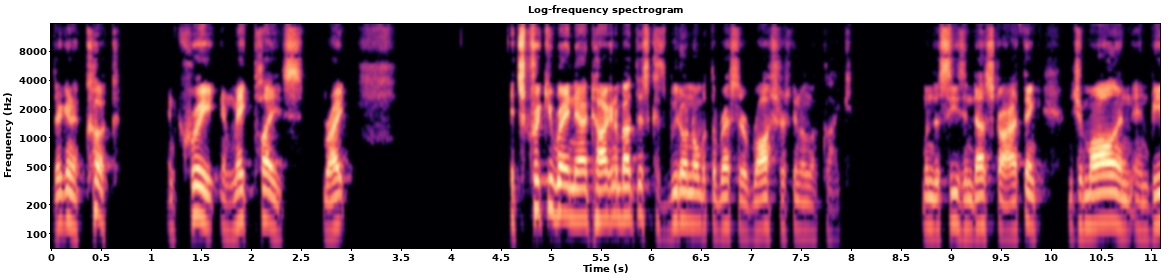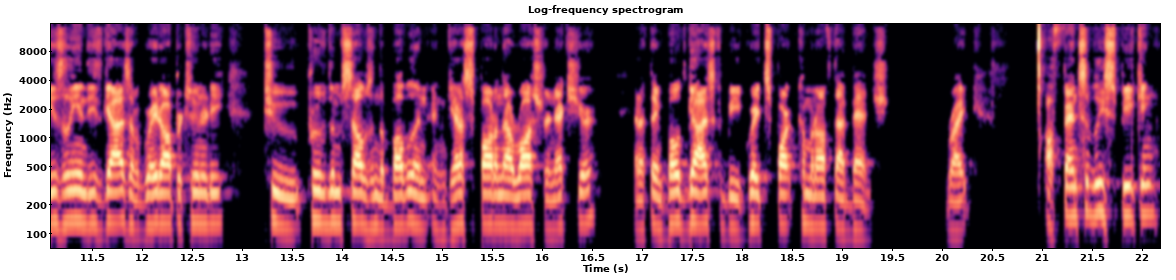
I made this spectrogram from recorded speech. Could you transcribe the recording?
They're going to cook and create and make plays, right? It's tricky right now talking about this because we don't know what the rest of the roster is going to look like when the season does start. I think Jamal and, and Beasley and these guys have a great opportunity to prove themselves in the bubble and, and get a spot on that roster next year. And I think both guys could be a great spark coming off that bench, right? Offensively speaking,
